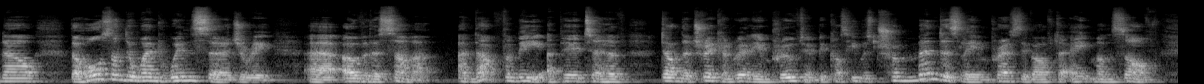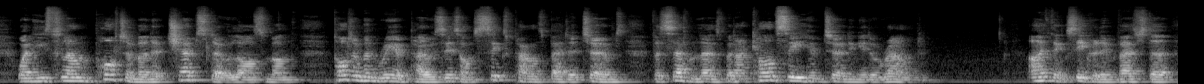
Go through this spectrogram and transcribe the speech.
Now, the horse underwent wind surgery uh, over the summer, and that for me appeared to have done the trick and really improved him because he was tremendously impressive after eight months off when he slammed Potterman at Chepstow last month. Potterman reopposes on £6 better terms for seven lengths, but I can't see him turning it around. I think Secret Investor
